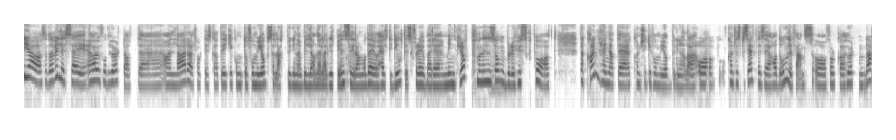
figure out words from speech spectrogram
Ja, altså da vil jeg si Jeg har jo fått hørt at, uh, av en lærer faktisk at jeg ikke kommer til å få meg jobb så lett pga. bildene jeg legger ut på Instagram, og det er jo helt idiotisk, for det er jo bare min kropp. Men jeg syns òg vi burde huske på at det kan hende at jeg kanskje ikke får meg jobb pga. det. Og kanskje spesielt hvis jeg hadde Onlyfans og folk har hørt om det.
